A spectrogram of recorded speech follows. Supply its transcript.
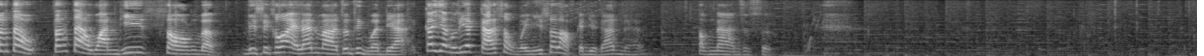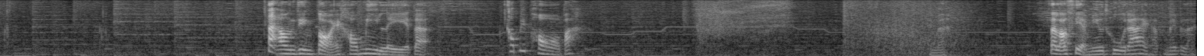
ตั้งแต่ตั้งแต่วันที่ซองแบบบิซิค l ไอแลนด์มาจนถึงวันเนี้ย ก็ยังเรียกการ์ดสองใบนี้สลับกันอยู่ด้านนะครับ ตำนานสุดๆ แต่เอาจริงต่อให้เขามีเลสอะก็ไม่พอปะเห็นไหมแต่เราเสียมิวทูได้ครับ ไม่เป็นไร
